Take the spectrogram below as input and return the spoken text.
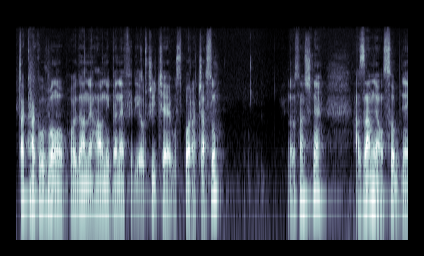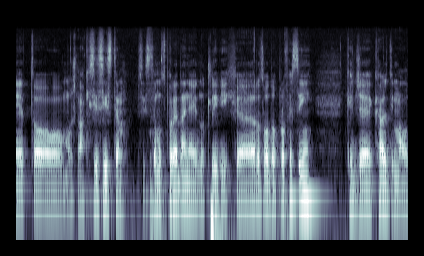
Tak ako už bolo povedané, hlavný benefit je určite úspora času. Jednoznačne. A za mňa osobne je to možno akýsi systém, systém usporiadania jednotlivých e, rozvodov profesí, keďže každý, mal,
